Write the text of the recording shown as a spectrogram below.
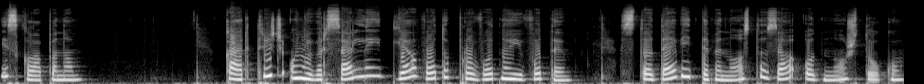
із клапаном. Картридж універсальний для водопроводної води 109,90 за одну штуку.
